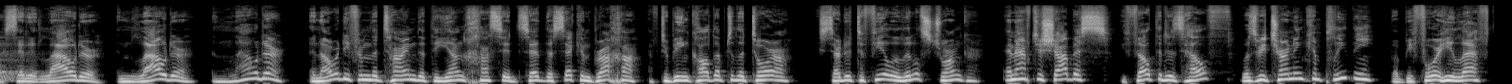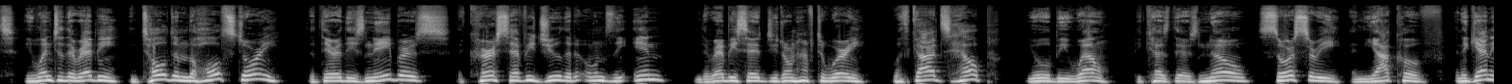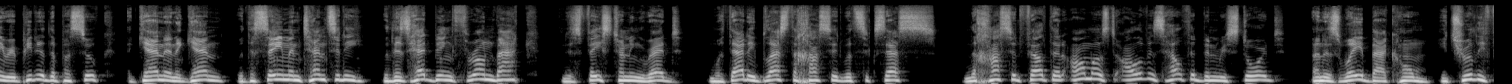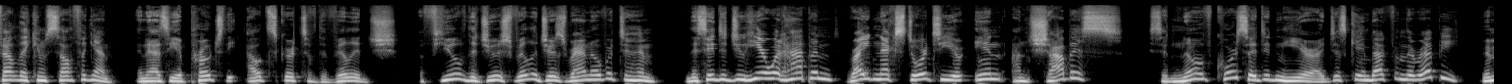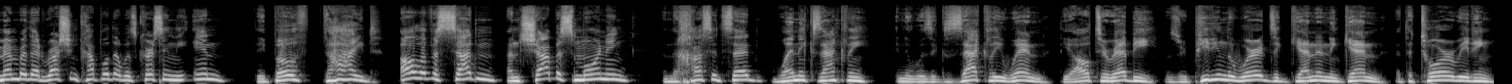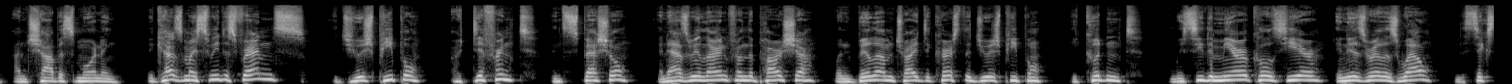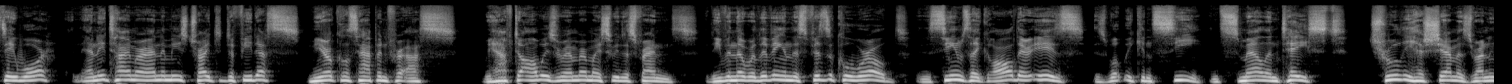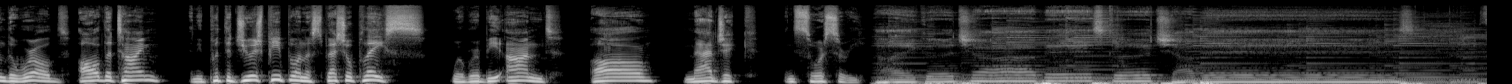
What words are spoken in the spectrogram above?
He said it louder and louder and louder. And already from the time that the young chassid said the second bracha after being called up to the Torah, he started to feel a little stronger. And after Shabbos, he felt that his health was returning completely. But before he left, he went to the Rebbe and told him the whole story that there are these neighbors that curse every Jew that owns the inn And the Rebbe said, You don't have to worry. With God's help, you will be well because there's no sorcery in Yaakov. And again, he repeated the Pasuk again and again with the same intensity, with his head being thrown back and his face turning red. With that, he blessed the Chassid with success. And the Chassid felt that almost all of his health had been restored. On his way back home, he truly felt like himself again. And as he approached the outskirts of the village, a few of the Jewish villagers ran over to him they said, Did you hear what happened right next door to your inn on Shabbos? He said, No, of course I didn't hear. I just came back from the Rebbe. Remember that Russian couple that was cursing the inn? They both died all of a sudden on Shabbos morning. And the chassid said, When exactly? And it was exactly when the Alter Rebbe was repeating the words again and again at the Torah reading on Shabbos morning. Because, my sweetest friends, the Jewish people are different and special. And as we learned from the Parsha, when Bilam tried to curse the Jewish people, he couldn't. We see the miracles here in Israel as well, in the Six Day War. And anytime our enemies tried to defeat us, miracles happen for us. We have to always remember, my sweetest friends, that even though we're living in this physical world, and it seems like all there is is what we can see and smell and taste, truly Hashem is running the world all the time, and He put the Jewish people in a special place where we're beyond all magic and sorcery. Hi, good Shabbos, good Shabbos,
